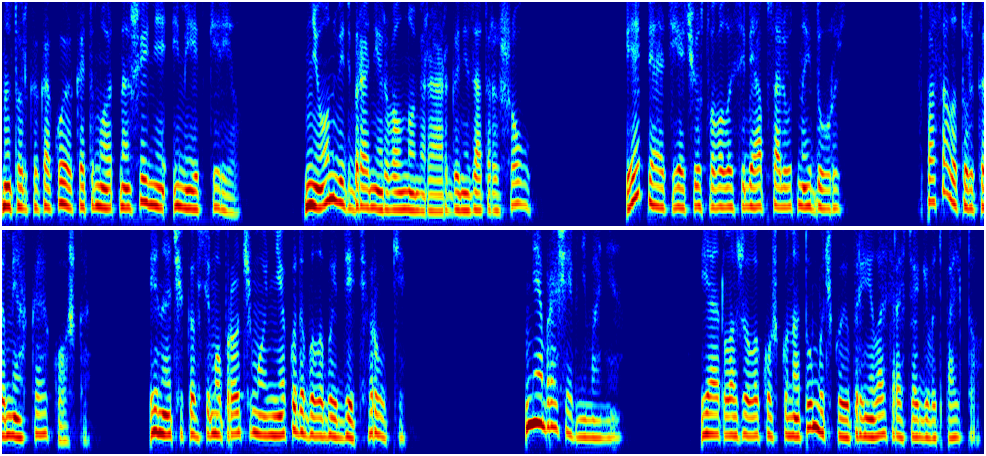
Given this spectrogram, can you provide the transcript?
Но только какое к этому отношение имеет Кирилл? Не он ведь бронировал номер, а организаторы шоу. И опять я чувствовала себя абсолютной дурой. Спасала только мягкая кошка. Иначе, ко всему прочему, некуда было бы деть руки. Не обращай внимания. Я отложила кошку на тумбочку и принялась расстегивать пальто.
